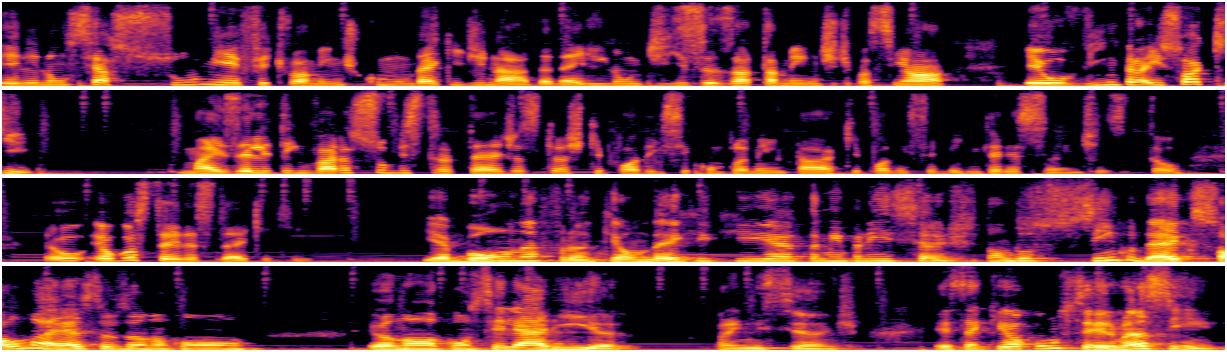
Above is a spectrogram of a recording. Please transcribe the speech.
ele não se assume efetivamente como um deck de nada, né? Ele não diz exatamente, tipo assim, ó, eu vim para isso aqui. Mas ele tem várias sub-estratégias que eu acho que podem se complementar, que podem ser bem interessantes. Então, eu, eu gostei desse deck aqui. E é bom, né, Frank? É um deck que é também para iniciante. Então, dos cinco decks, só o Maestros eu não, com... eu não aconselharia para iniciante. Esse aqui eu aconselho, mas assim,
